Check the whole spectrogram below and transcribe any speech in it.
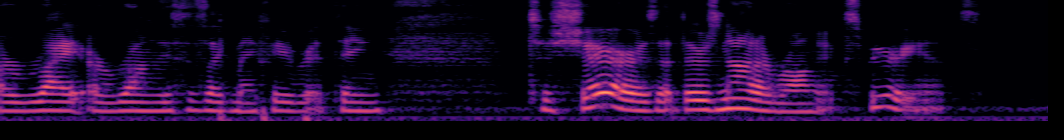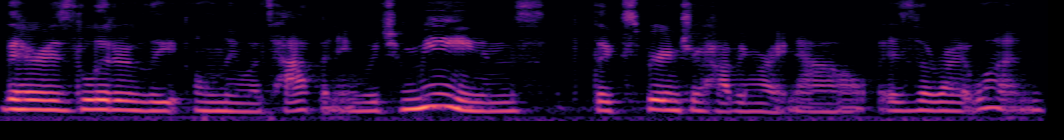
a right or wrong. This is like my favorite thing to share is that there's not a wrong experience. There is literally only what's happening, which means the experience you're having right now is the right one.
